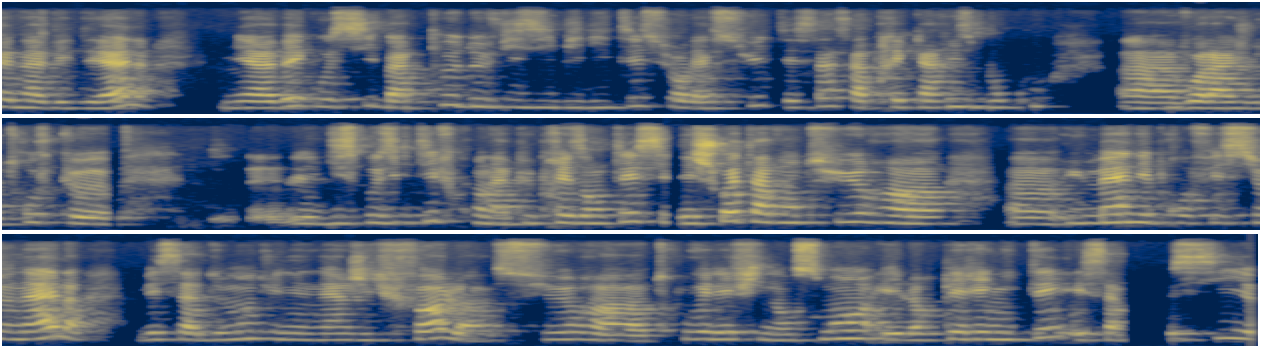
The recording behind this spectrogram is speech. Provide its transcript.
FNAVDL mais avec aussi bah, peu de visibilité sur la suite. Et ça, ça précarise beaucoup. Euh, voilà, je trouve que les dispositifs qu'on a pu présenter, c'est des chouettes aventures euh, euh, humaines et professionnelles, mais ça demande une énergie folle sur trouver les financements et leur pérennité. Et ça aussi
